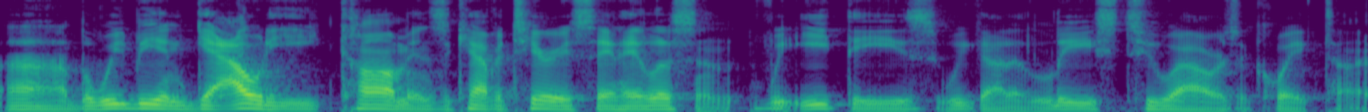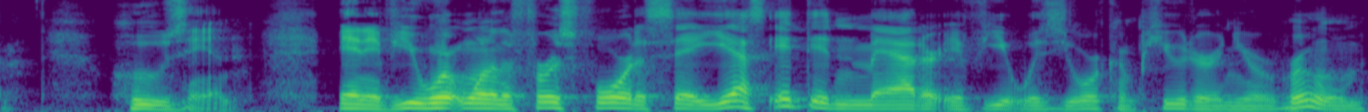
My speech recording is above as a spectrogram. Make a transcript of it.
uh, but we'd be in Goudy Commons, the cafeteria, saying, "Hey, listen, if we eat these, we got at least two hours of Quake time." who's in. And if you weren't one of the first four to say yes, it didn't matter if it was your computer in your room,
